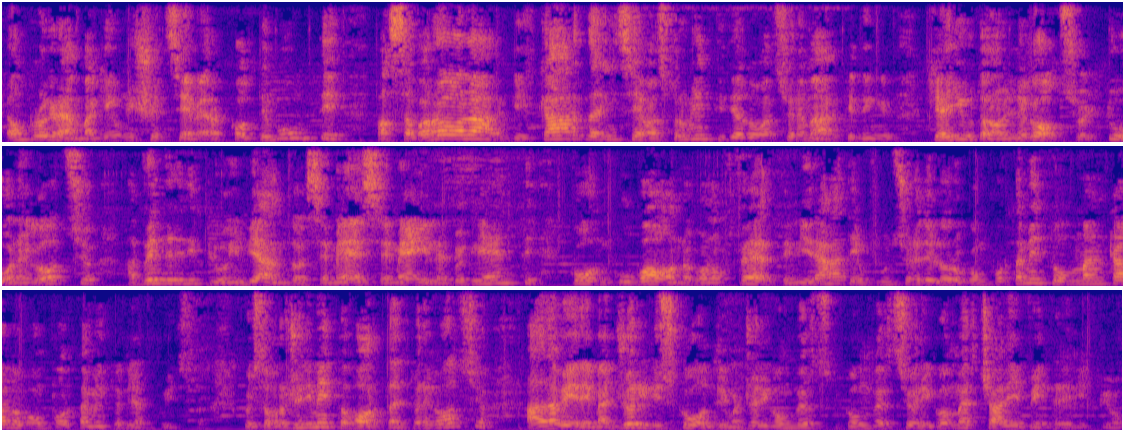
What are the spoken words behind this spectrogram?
È un programma che unisce insieme raccolte punti, passaparola, gift card insieme a strumenti di automazione marketing che aiutano il negozio, il tuo negozio, a vendere di più inviando sms mail ai tuoi clienti con coupon, con offerte mirate in funzione del loro comportamento o mancato comportamento di acquisto. Questo procedimento porta il tuo negozio ad avere maggiori riscontri, maggiori convers- conversioni commerciali e vendere di più.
